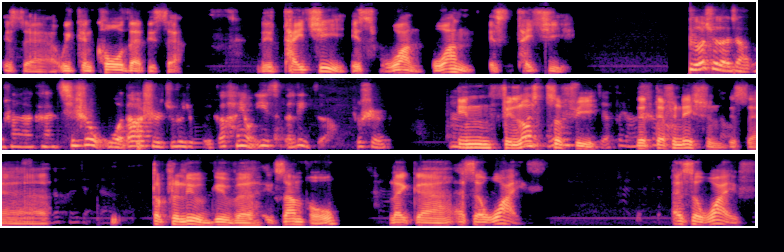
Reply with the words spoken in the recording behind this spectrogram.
is uh, we can call that is uh, the Tai Chi is one. One is Tai Chi. 哲学的角度上来看，其实我倒是就是有一个很有意思的例子啊，就是、嗯 In 无论是理 philosophy, 解非常 the 深奥 definition 的 is 道 uh, 理很简单 Dr. Liu give an example, like uh, as a wife, as a wife,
